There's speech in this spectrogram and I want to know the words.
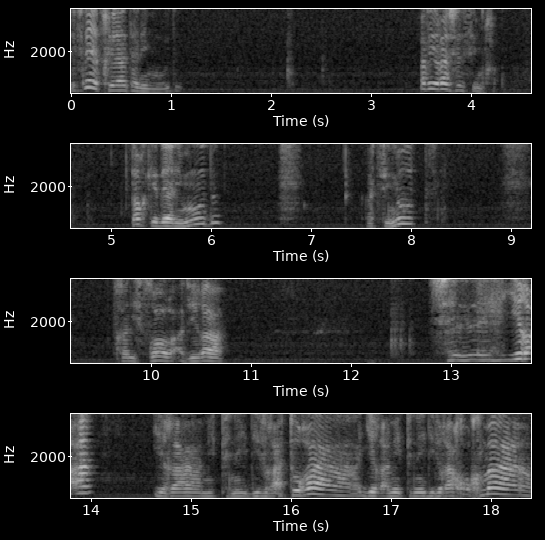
לפני תחילת הלימוד אווירה של שמחה. תוך כדי הלימוד, רצינות, צריכה לשרור אווירה של יראה. יראה מפני דברי התורה, יראה מפני דברי החוכמה,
